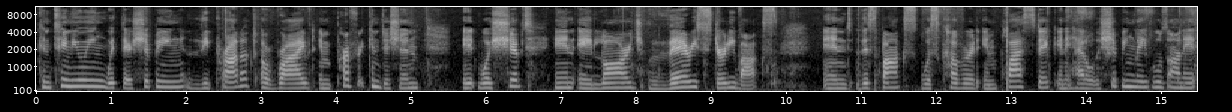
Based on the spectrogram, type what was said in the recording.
Continuing with their shipping, the product arrived in perfect condition. It was shipped in a large, very sturdy box. And this box was covered in plastic and it had all the shipping labels on it.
